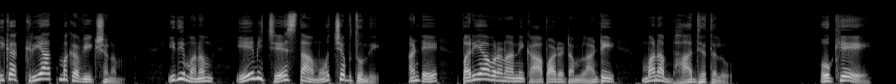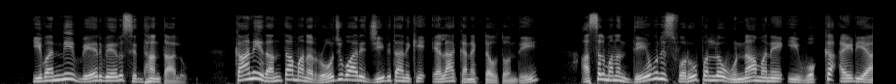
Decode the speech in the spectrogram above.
ఇక క్రియాత్మక వీక్షణం. ఇది మనం ఏమి చేస్తామో చెబుతుంది. అంటే పర్యావరణాన్ని కాపాడటం లాంటి మన బాధ్యతలు. ఓకే ఇవన్నీ వేర్వేరు సిద్ధాంతాలు. కాని ఇదంతా మన రోజువారీ జీవితానికి ఎలా కనెక్ట్ అవుతోంది? అసలు మనం దేవుని స్వరూపంలో ఉన్నామనే ఈ ఒక్క ఐడియా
